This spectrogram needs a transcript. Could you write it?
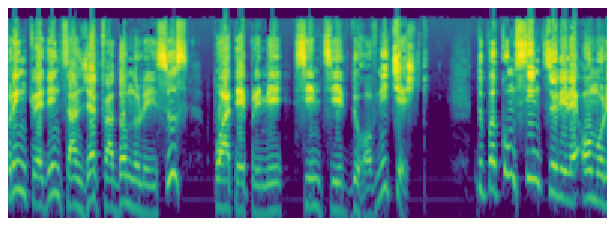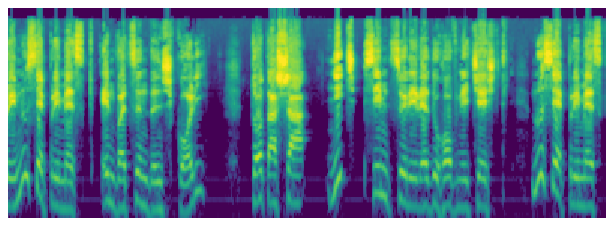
prin credința în jertfa Domnului Isus, poate primi simțiri duhovnicești. După cum simțurile omului nu se primesc învățând în școli, tot așa nici simțurile duhovnicești nu se primesc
